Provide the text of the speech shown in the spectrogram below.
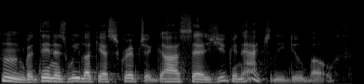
Hmm. But then, as we look at Scripture, God says you can actually do both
